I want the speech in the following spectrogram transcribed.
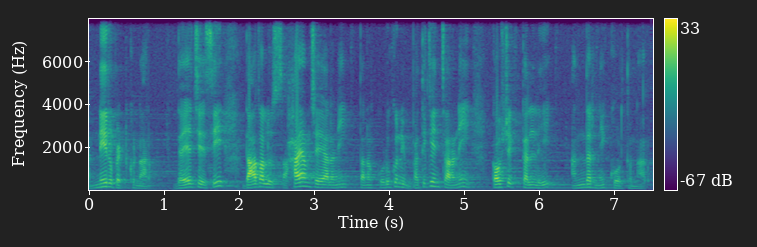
కన్నీరు పెట్టుకున్నారు. దయచేసి దాతలు సహాయం చేయాలని తన కొడుకుని బతికించాలని కౌశిక్ తల్లి అందరినీ కోరుతున్నారు.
